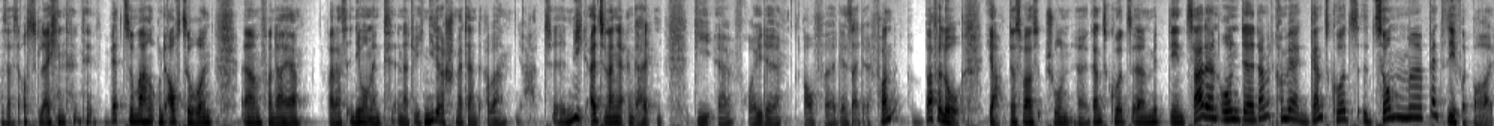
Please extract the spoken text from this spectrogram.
was heißt auszugleichen, wettzumachen und aufzuholen. Ähm, von daher war das in dem Moment natürlich niederschmetternd, aber ja, hat äh, nicht allzu lange angehalten, die Freude auf äh, der Seite von Buffalo. Ja, das war es schon äh, ganz kurz äh, mit den Zahlen und damit kommen wir ganz kurz zum Fantasy Football.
